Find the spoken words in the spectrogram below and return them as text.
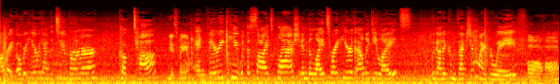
All right, over here we have the two burner cooktop Yes, ma'am. and very cute with the side splash and the lights right here, the LED lights. We got a convection microwave Uh huh.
